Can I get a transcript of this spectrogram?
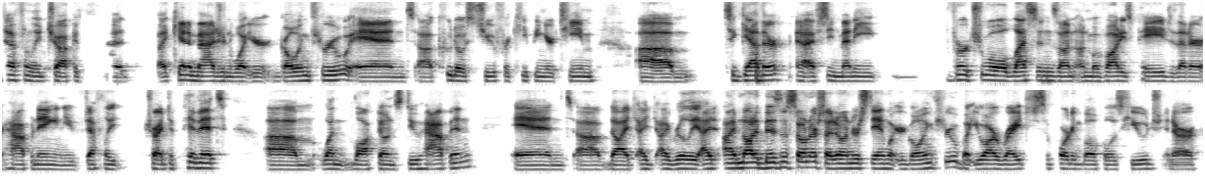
Definitely, Chuck. It's uh, I can't imagine what you're going through, and uh, kudos to you for keeping your team um, together. I've seen many virtual lessons on on Movati's page that are happening, and you've definitely tried to pivot um, when lockdowns do happen. And uh, I, I, I, really, I, I'm not a business owner, so I don't understand what you're going through. But you are right; supporting local is huge in our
